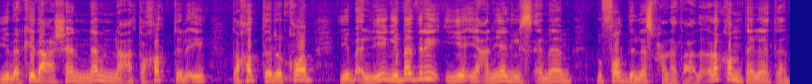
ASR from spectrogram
يبقى كده عشان نمنع تخطي الإيه؟ تخطي الرقاب يبقى اللي يجي بدري يعني يجلس أمام بفضل الله سبحانه وتعالى. رقم ثلاثة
